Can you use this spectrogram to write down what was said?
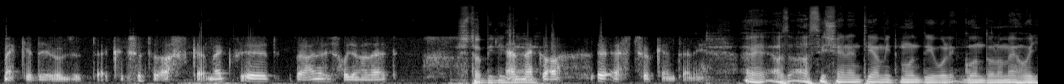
megkérdőjeleződtek. És hát azt kell megtalálni, hogy hogyan lehet Stabilizálni. ennek a, ezt csökkenteni. Az azt is jelenti, amit mond, jól gondolom-e, hogy,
